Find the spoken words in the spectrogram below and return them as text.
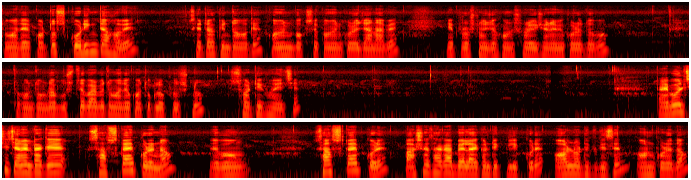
তোমাদের কত স্কোরিংটা হবে, সেটাও কিন্তু আমাকে কমেন্ট বক্সে কমেন্ট করে জানাবে। এই প্রশ্ন যখন সলিউশন আমি করে দেবো, তখন তোমরা বুঝতে পারবে তোমাদের কতগুলো প্রশ্ন সঠিক হয়েছে। তাই বলছি চ্যানেলটাকে সাবস্ক্রাইব করে নাও। এবং সাবস্ক্রাইব করে পাশে থাকা বেল আইকনটি ক্লিক করে অল নোটিফিকেশান অন করে দাও।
